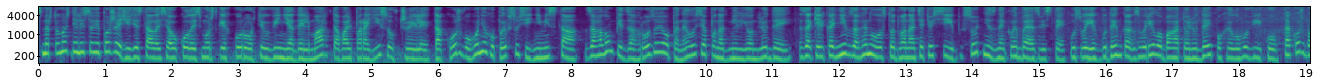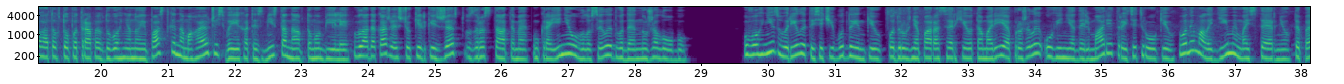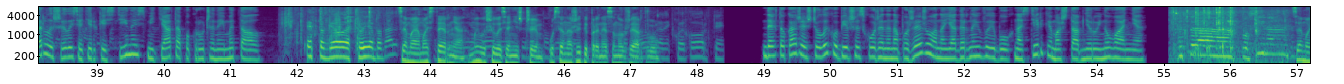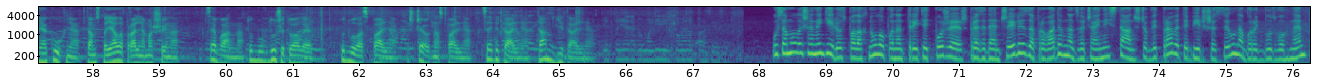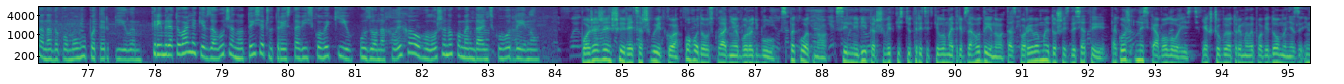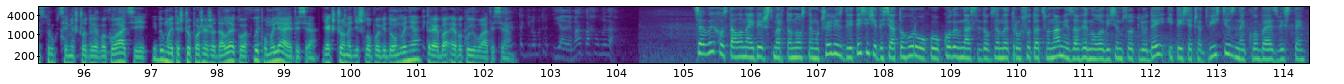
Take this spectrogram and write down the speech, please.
Смертоносні лісові пожежі дісталися околиць морських курортів Він'я дель Мар та Вальпараїсо в Чилі. Також вогонь охопив сусідні міста. Загалом під загрозою опинилося понад мільйон людей. За кілька днів загинуло 112 осіб, сотні зникли безвісти. У своїх будинках згоріло багато людей похилого віку. Також багато хто потрапив до вогняної пастки, намагаючись виїхати з міста на автомобілі. Влада каже, що кількість жертв зростатиме. Україні оголосили дводенну жалобу. У вогні згоріли тисячі будинків. Подружня пара Серхіо та Марія прожили у Він'я-дель-Марі 30 років. Вони мали дім і майстерню. Тепер лишилися тільки стіни, сміття та покручений метал. Це моя майстерня. Ми лишилися ні з чим. Усе нажити принесено в жертву. Дехто каже, що лихо більше схоже не на пожежу, а на ядерний вибух. Настільки масштабні руйнування. Це моя кухня. Там стояла пральна машина. Це ванна. Тут був душ і туалет. Тут була спальня, ще одна спальня. Це вітальня, там їдальня. У саму лише неділю спалахнуло понад 30 пожеж. Президент Чилі запровадив надзвичайний стан, щоб відправити більше сил на боротьбу з вогнем та на допомогу потерпілим. Крім рятувальників, залучено 1300 військовиків. У зонах лиха оголошено комендантську годину. Пожежі ширяться швидко. Погода ускладнює боротьбу. Спекотно, сильний вітер швидкістю 30 км за годину та з поривами до 60. Також низька вологість. Якщо ви отримали повідомлення з інструкціями щодо евакуації і думаєте, що пожежа далеко, ви помиляєтеся. Якщо надійшло повідомлення, треба евакуюватися. Це лихо стало найбільш смертоносним у Чилі з 2010 року, коли внаслідок землетрусу та цунамі загинуло 800 людей і 1200 зникло безвісти.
